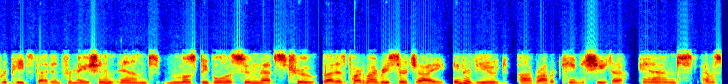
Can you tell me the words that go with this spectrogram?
repeats that information, and most people assume that's true. But as part of my research, I interviewed uh, Robert Kinoshita, and I was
